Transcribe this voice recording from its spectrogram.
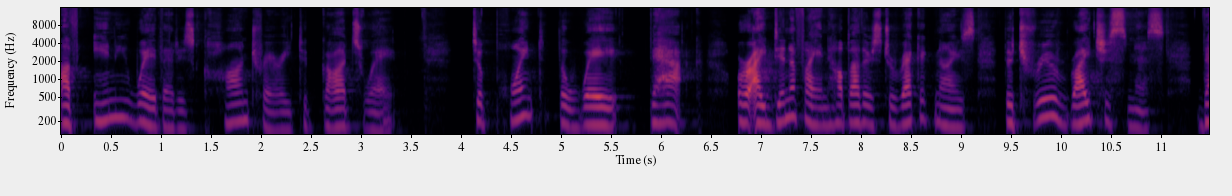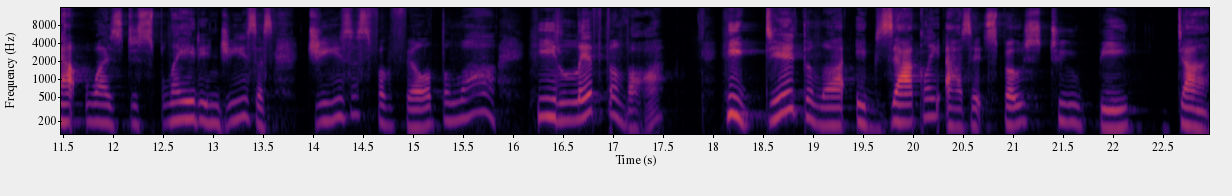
of any way that is contrary to God's way, to point the way back or identify and help others to recognize the true righteousness that was displayed in Jesus. Jesus fulfilled the law, He lived the law, He did the law exactly as it's supposed to be done.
